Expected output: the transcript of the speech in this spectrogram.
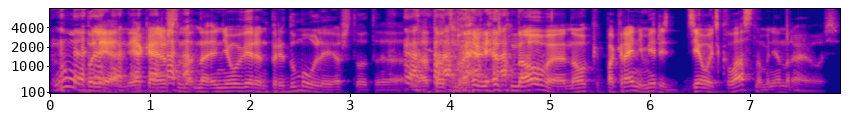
Ну, блин, я, конечно, не уверен, придумал ли я что-то на тот момент новое, но, по крайней мере, делать классно мне нравилось.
